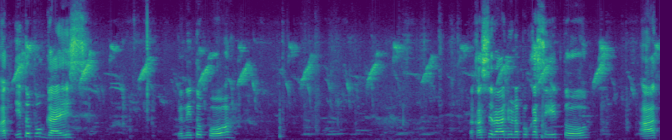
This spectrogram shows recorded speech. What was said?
At ito po guys, ganito po. Nakasirado na po kasi ito. At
